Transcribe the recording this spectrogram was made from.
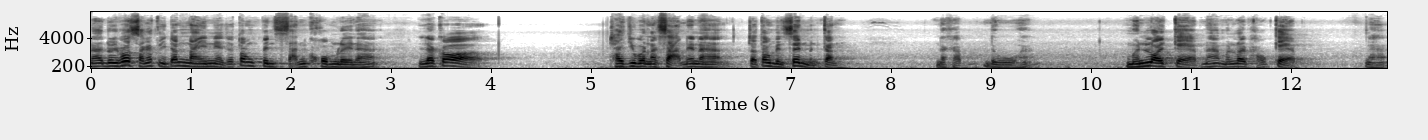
นะโดยเฉพาะสังกติด้านในเนี่ยจะต้องเป็นสันคมเลยนะฮะแล้วก็ชายจีวรอักษรเนี่ยนะฮะจะต้องเป็นเส้นเหมือนกันนะครับดูฮะเหมือนรอยแกบนะฮะเหมือนรอยเผาแกบนะฮะ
